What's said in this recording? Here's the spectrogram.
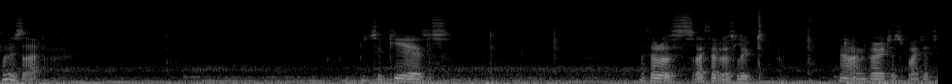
What is that? Of gears. I thought it was I thought it was loot. No, I'm very disappointed.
